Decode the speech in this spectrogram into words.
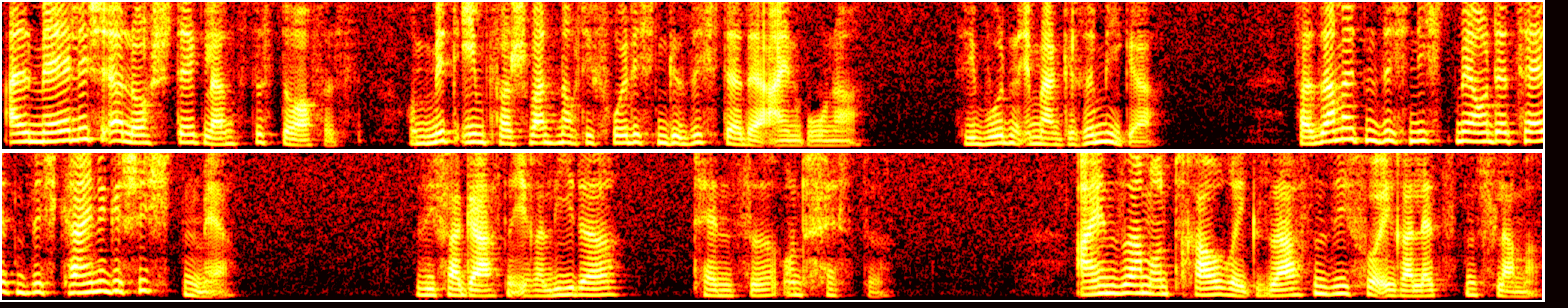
Allmählich erlosch der Glanz des Dorfes, und mit ihm verschwanden auch die fröhlichen Gesichter der Einwohner. Sie wurden immer grimmiger. versammelten sich nicht mehr und erzählten sich keine Geschichten mehr. Sie vergaßen ihre Lieder, Tänze und Feste. Einsam und traurig saßen sie vor ihrer letzten Flamme.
